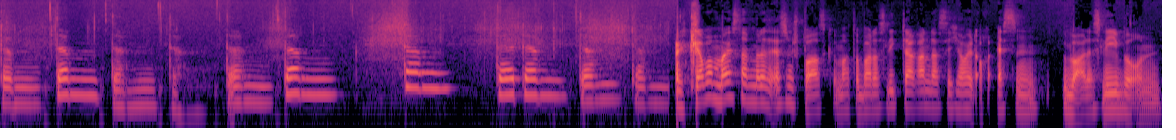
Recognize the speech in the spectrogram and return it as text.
Dum, dum, dum, dum, dum, dum, Ich glaube, am meisten hat mir das Essen Spaß gemacht, aber das liegt daran, dass ich halt auch Essen über alles liebe und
